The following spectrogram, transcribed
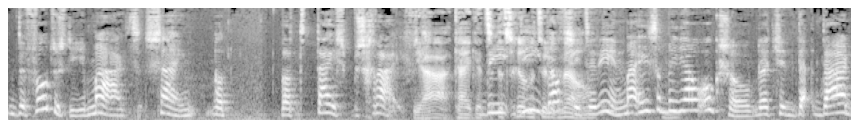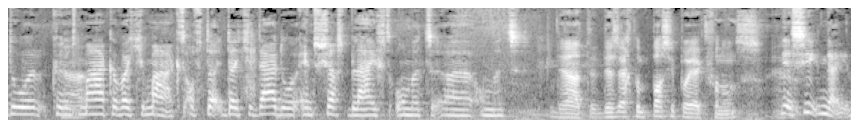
de foto's die je maakt zijn wat, wat Thijs beschrijft. Ja, kijk, het, Die, het scheelt die, natuurlijk dat wel. zit erin. Maar is dat bij jou ook zo? Dat je da- daardoor kunt Ja. maken wat je maakt? Of da- dat je daardoor enthousiast blijft om het... eh, om het Ja, het- dit is echt een passieproject van ons. Ja, zie, nee,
